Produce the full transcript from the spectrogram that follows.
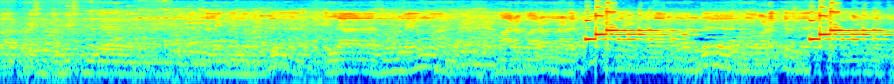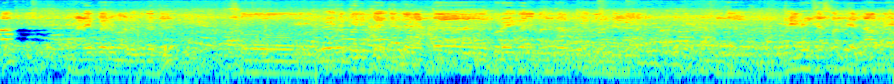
கார்பரேஷன் கமிஷனர் தலைமையில் வந்து எல்லா ஜோன்லேயும் வாரம் வாரம் நடக்கும். இந்த வாரம் வந்து நம்ம வடக்கு மாநிலத்தில் நடைபெற வருகிறது. ஸோ இதுக்கு இருக்கிறது இந்த எந்த குறைகள் வந்து இந்த கிரீவன்சஸ் வந்து எல்லாமே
